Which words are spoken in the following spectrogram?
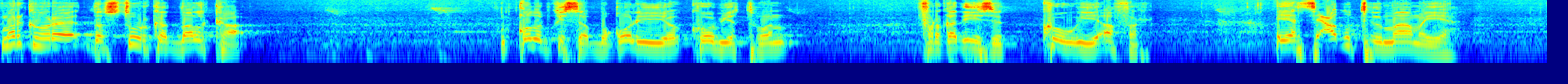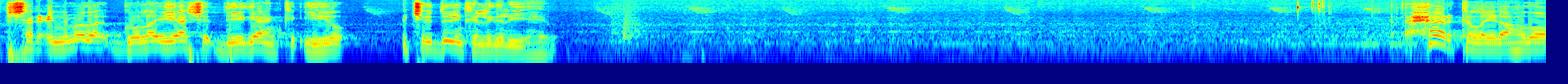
Marka hore dastuurka dalka qodobkiisa boqol iyo koob iyo toban farqadihiisa kow iyo afar ayaa si cad u tilmaamaya sharcinimada golayaasha deegaanka iyo ujeedooyinka laga leeyahay. Xeerka la yidhaahdo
